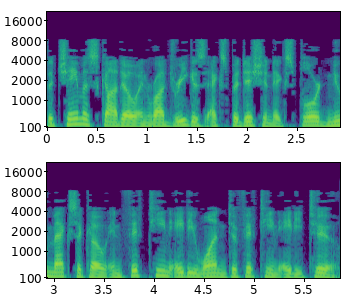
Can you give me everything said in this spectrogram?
The Chamuscado and Rodriguez expedition explored New Mexico in 1581–1582.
